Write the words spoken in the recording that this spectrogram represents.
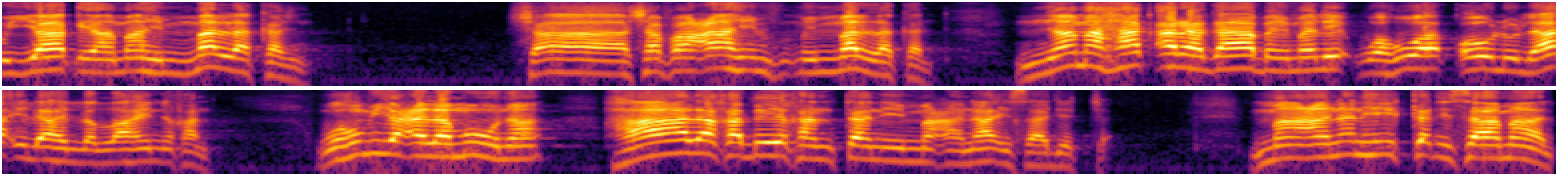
قياق يا ما هم ملكا. شفاعة من ملكا. نما حق أرقاب ملئ وهو قول لا إله إلا الله إنخان وهم يعلمون هال خبيخا تني معنا إساجتش معنا هيك إسامال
